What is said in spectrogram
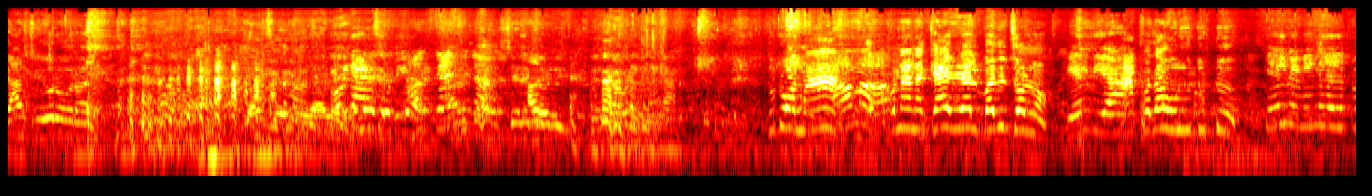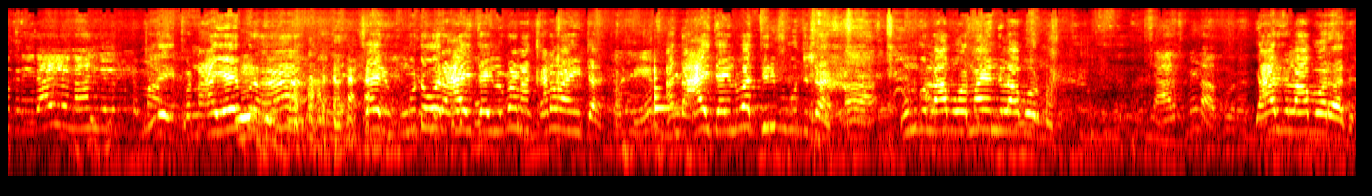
டான்ஸ் இவரு ஒரு ஆள் ஒரு dance, ஒரு dance. சரி கௌரி. துட்டு வேணுமா ஆமா. அப்ப நான் கேள்வி பதில் சொல்லணும். கேள்வியா? அப்பதான் உனக்கு துட்டு. கேள்வி நீங்கள் எழுப்புகிறீரா இல்ல நான் எழுப்பட்டுமா? இப்ப நான் ஏப்புறேன் சரி உங்ககிட்ட ஒரு ஆயிரத்தி ஐநூறு ரூபாய் நான் கடன் வாங்கிட்டேன். அந்த ஆயிரத்தி ஐநூறு ரூபாய் திருப்பி கொடுத்துட்டேன். உனக்கு லாபம் வருமா? எனக்கு லாபம் வருமா? யாருக்குமே லாபம் வராது. யாருக்கு லாபம் வராது?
